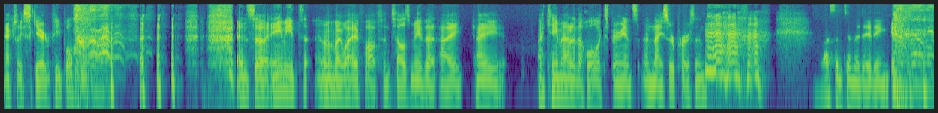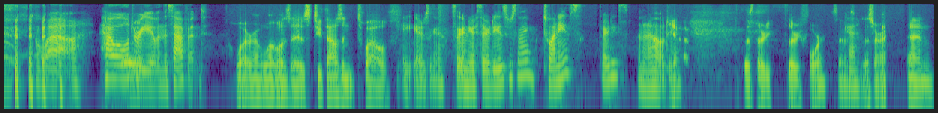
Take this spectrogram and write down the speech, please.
actually scared people. and so Amy, my wife, often tells me that I I I came out of the whole experience a nicer person, less intimidating. wow! How old were you when this happened? What uh, what was it? It was 2012. Eight years ago. So in your 30s or something? 20s? 30s? I don't know how old you yeah. I was 30, 34. So okay. that's all right and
